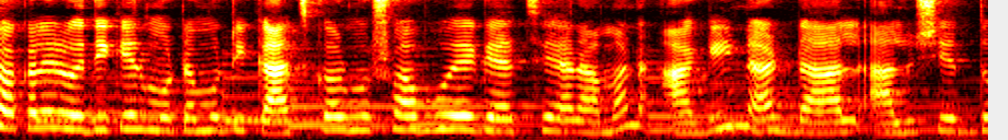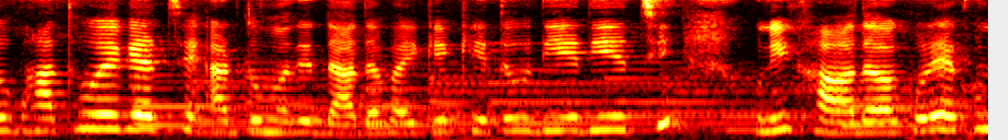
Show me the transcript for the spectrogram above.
সকালের ওই দিকের মোটামুটি কাজকর্ম সব হয়ে গেছে। আর আমার আগেই না ডাল, আলু সেদ্ধ, ভাত হয়ে গেছে। আর তোমাদের দাদা ভাইকে খেতেও দিয়ে দিয়েছি। উনি খাওয়া দাওয়া করে এখন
